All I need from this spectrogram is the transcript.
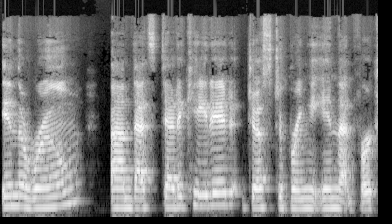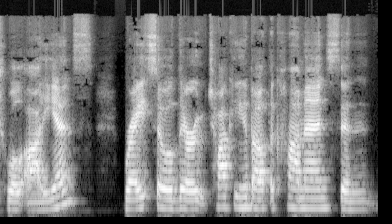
in the room um, that's dedicated just to bring in that virtual audience right? So they're talking about the comments and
